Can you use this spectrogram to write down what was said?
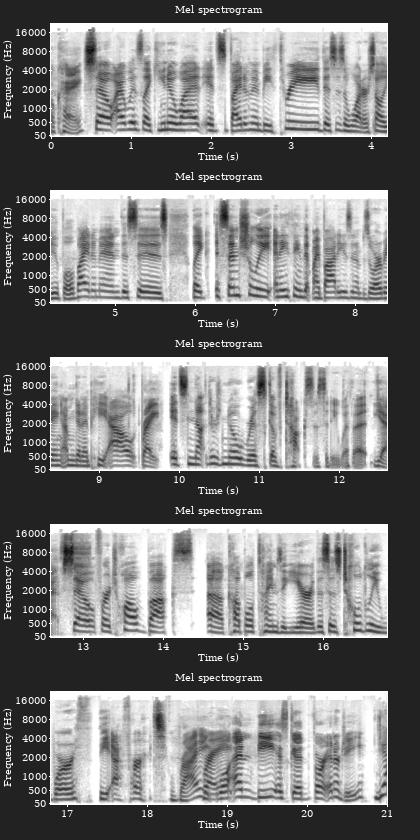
Okay. So I was like, you know what? It's vitamin B3. This is a water soluble vitamin. This is like essentially anything that my body isn't absorbing, I'm going to pee out. Right. It's not, there's no risk of toxicity with it. Yes. So for 12 bucks a couple times a year, this is totally worth the effort. right. Right. Well, and B is good for energy Yeah.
